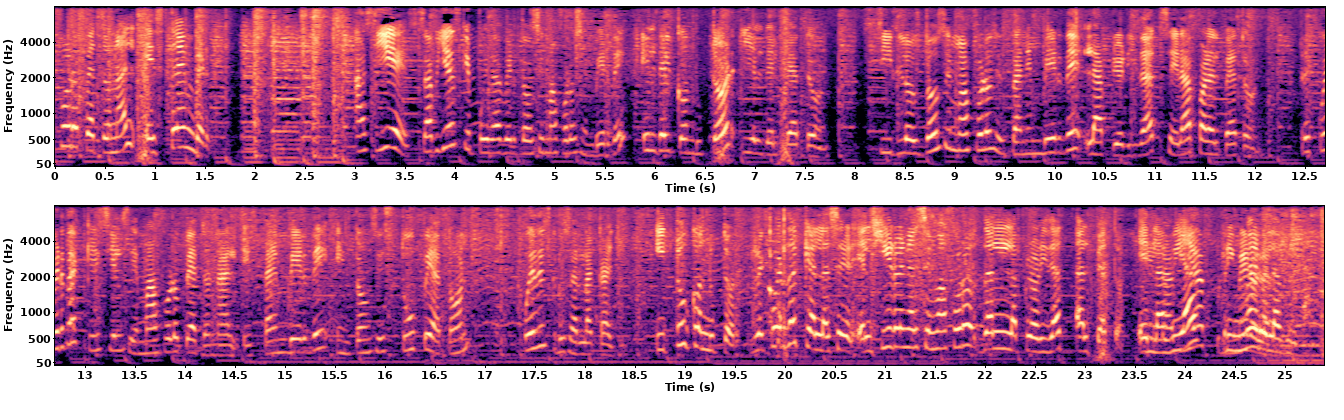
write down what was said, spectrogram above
Semáforo peatonal está en verde. Así es, ¿sabías que puede haber dos semáforos en verde? El del conductor y el del peatón. Si los dos semáforos están en verde, la prioridad será para el peatón. Recuerda que si el semáforo peatonal está en verde, entonces tú peatón puedes cruzar la calle. Y tú conductor, recuerda que al hacer el giro en el semáforo, dale la prioridad al peatón. En, la, vía, primero, la vida.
